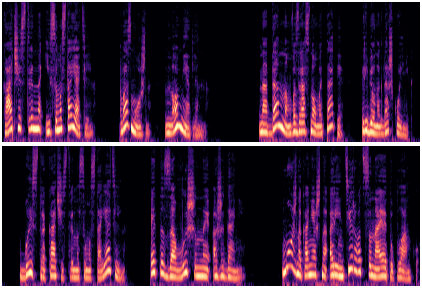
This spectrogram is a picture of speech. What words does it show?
Качественно и самостоятельно. Возможно, но медленно. На данном возрастном этапе ребенок-дошкольник быстро, качественно, самостоятельно — это завышенные ожидания. Можно, конечно, ориентироваться на эту планку,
